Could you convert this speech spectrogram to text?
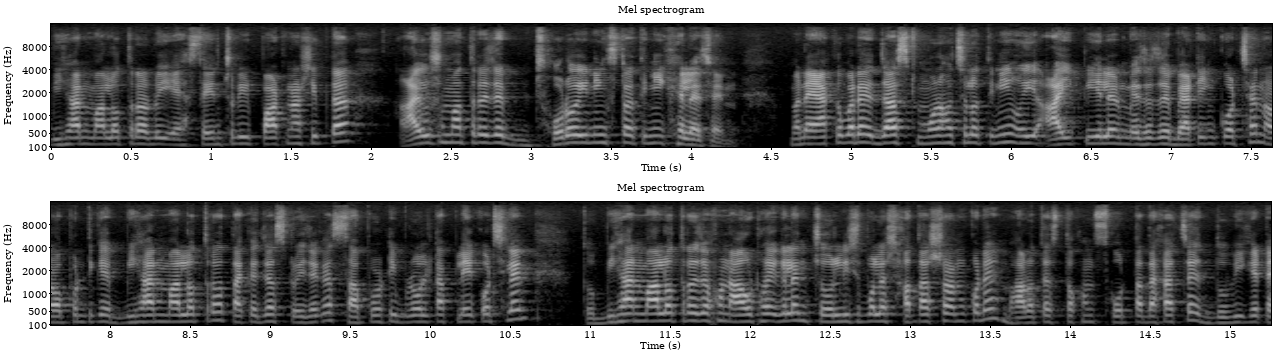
বিহান মালোত্রার ওই সেঞ্চুরির পার্টনারশিপটা আয়ুষ মাত্রা যে ঝোড়ো ইনিংসটা তিনি খেলেছেন। মানে একেবারে জাস্ট মনে হচ্ছিল তিনি ওই আইপিএল এর মেজাজে ব্যাটিং করছেন আর অপরদিকে বিহান মালোত্রা তাকে জাস্ট ওই জায়গায় সাপোর্টিভ রোলটা প্লে করছিলেন। তো বিহান মালোত্রা যখন আউট হয়ে গেলেন, চল্লিশ বলে সাতাশ রান করে ভারতের তখন স্কোরটা দেখাচ্ছে দু উইকেটে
